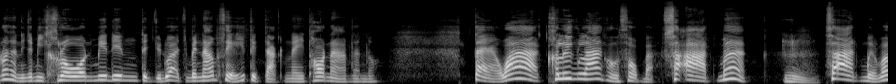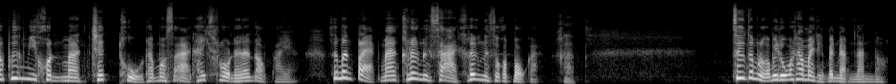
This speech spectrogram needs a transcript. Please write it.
นอกจากนี้จะมีโครนมีดินติดอยู่ด้วยอาจจะเป็นน้ำเสียที่ติดจากในท่อน้ำนั้นเนาะแต่ว่าครึ่งล่างของศพอะสะอาดมากอืมสะอาดเหมือนว่าเพิ่งมีคนมาเช็ดถูทำความสะอาดให้โครนนั้นออกไปอะซึ่งมันแปลกมากครึ่งหนึ่งสะอาดครึ่งหนึ่งสกปรกอะครับ ซึ่งตำรวจก็ไม่รู้ว่าทำไมถึงเป็นแบบนั้นเนาะ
